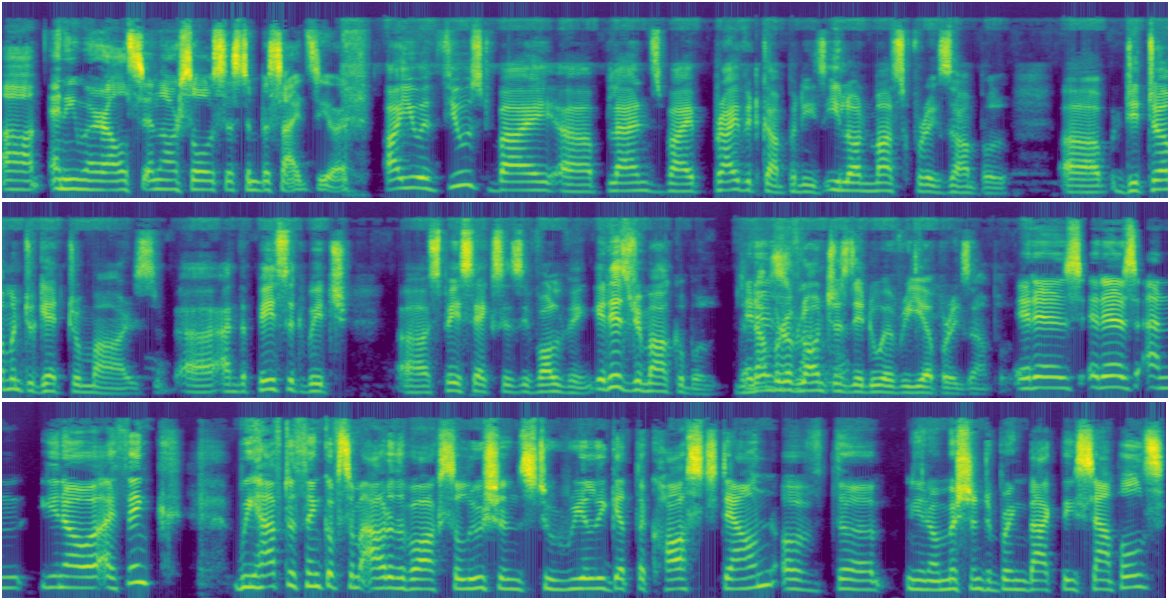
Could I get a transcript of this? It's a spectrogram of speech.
uh, anywhere else in our solar system besides the Earth. Are you enthused by uh, plans by private companies, Elon Musk, for example, uh, determined to get to Mars, uh, and the pace at which uh, SpaceX is evolving. It is remarkable. The it number of launches they do every year, for example. It is. It is. And, you know, I think we have to think of some out of the box solutions to really get the cost down of the, you know, mission to bring back these samples.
